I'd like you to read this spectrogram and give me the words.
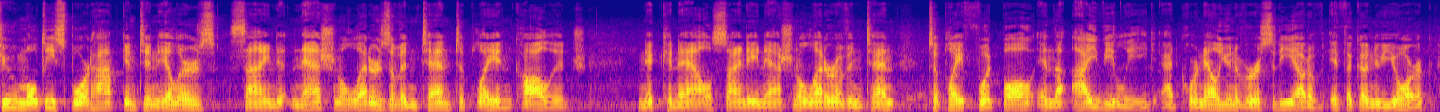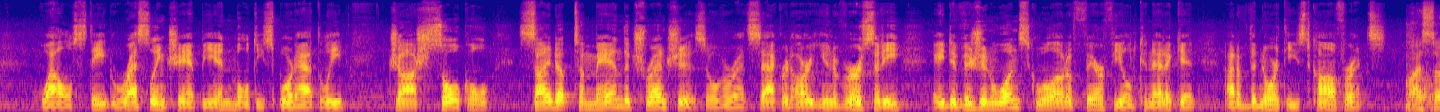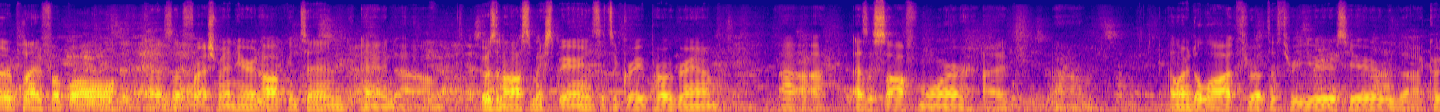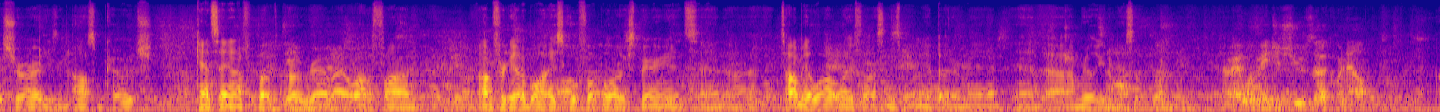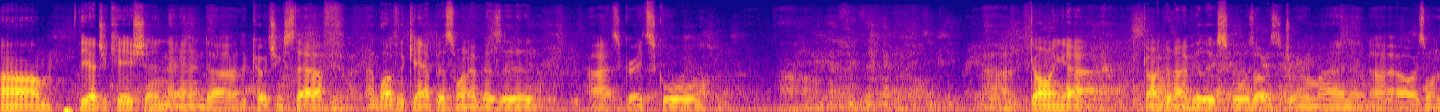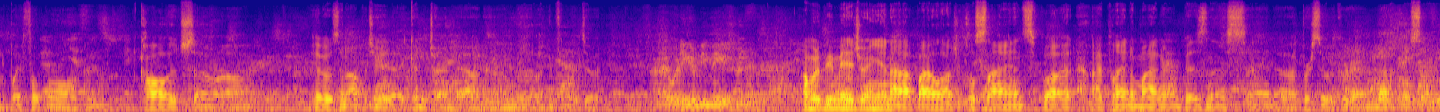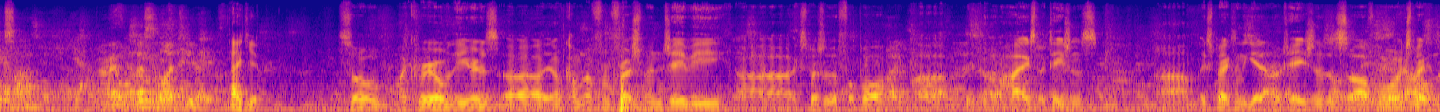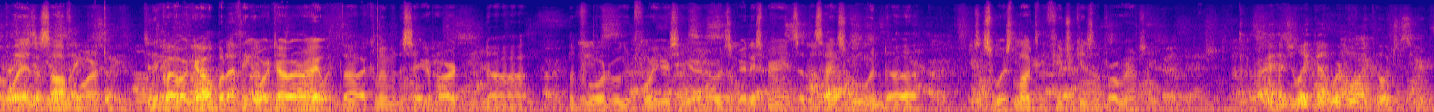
Two multi-sport Hopkinton Hillers signed national letters of intent to play in college. Nick Canal signed a national letter of intent to play football in the Ivy League at Cornell University out of Ithaca, New York, while state wrestling champion, multi-sport athlete Josh Sokol signed up to man the trenches over at Sacred Heart University, a Division 1 school out of Fairfield, Connecticut, out of the Northeast Conference. I started playing football as a freshman here at Hopkinton, and um, it was an awesome experience. It's a great program. Uh, as a sophomore, I, um, I learned a lot throughout the three years here with uh, Coach Gerard. He's an awesome coach. Can't say enough about the program. I had a lot of fun, unforgettable high school football experience, and uh, taught me a lot of life lessons, made me a better man, and uh, I'm really going to miss it. All right, what made you choose uh, Cornell? Um, the education and uh, the coaching staff. I love the campus when I visited. Uh, it's a great school. Um, uh, going uh, going to an Ivy League school is always a dream of mine, and uh, I always wanted to play football in college. So um, it was an opportunity that I couldn't turn down. I'm looking forward to it. All right, what are you going to be majoring in? I'm going to be majoring in uh, biological science, but I plan to minor in business and uh, pursue a career in medical science. All right, well, best of luck to you. Thank you. So my career over the years, uh, you know, coming up from freshman, JV, uh, especially with football, uh, you know, high expectations. Um, expecting to get in rotation as a sophomore, expecting to play as a sophomore. Didn't quite work out, but I think it worked out all right with uh, commitment to Sacred Heart, and uh, look forward to a good four years here. And it was a great experience at this high school, and uh, just wish luck to the future kids of the programs. Right, how'd you like uh, working with the coaches here?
